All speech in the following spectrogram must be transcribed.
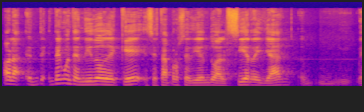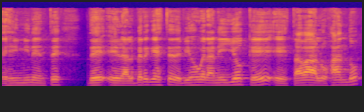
Ahora, eh, tengo entendido de que se está procediendo al cierre ya, mm, es inminente, del albergue este de Viejo Veranillo que eh, estaba alojando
